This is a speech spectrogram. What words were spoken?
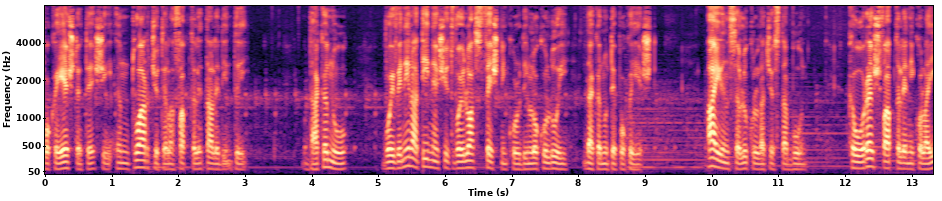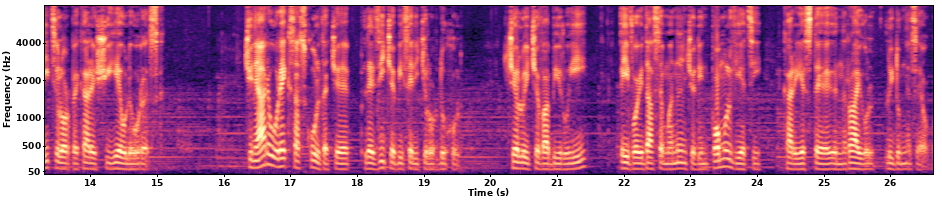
pocăiește-te și întoarce-te la faptele tale din tâi. Dacă nu, voi veni la tine și îți voi lua sfeșnicul din locul lui dacă nu te pocăiești. Ai însă lucrul acesta bun, că urăși faptele nicolaiților pe care și eu le urăsc. Cine are urechi să ascultă ce le zice bisericilor Duhul, celui ce va birui, îi voi da să mănânce din pomul vieții care este în raiul lui Dumnezeu.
